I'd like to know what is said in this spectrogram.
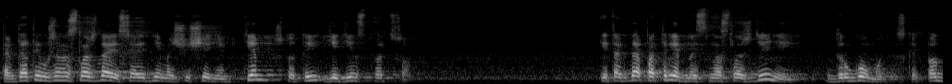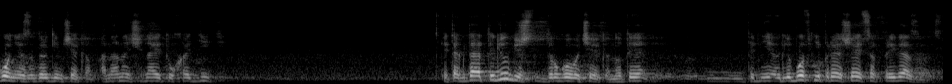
тогда ты уже наслаждаешься одним ощущением тем, что ты един с Творцом. И тогда потребность в наслаждении другому, так сказать, погоня за другим человеком, она начинает уходить. И тогда ты любишь другого человека, но ты любовь не превращается в привязанность.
